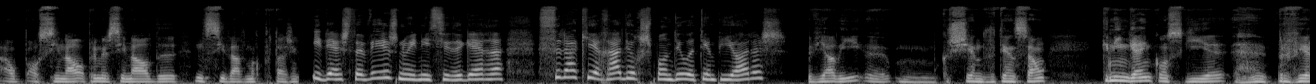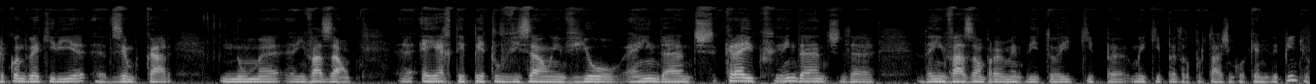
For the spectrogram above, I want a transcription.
ao, ao, sinal, ao primeiro sinal de necessidade de uma reportagem. E desta vez, no início da guerra, será que a rádio respondeu a tempo e horas? Havia ali um crescendo de tensão que ninguém conseguia prever quando é que iria desembocar numa invasão a RTP Televisão enviou ainda antes, creio que ainda antes da, da invasão dita, a equipa, uma equipa de reportagem com a Cândida Pinto.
